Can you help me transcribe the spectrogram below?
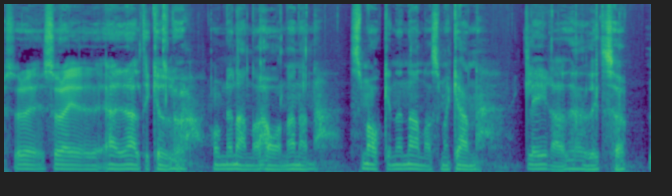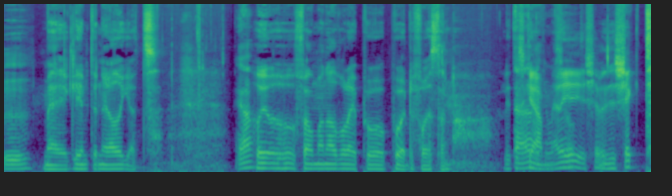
Så, det, så det är, är det alltid kul om den andra har en annan smak än den andra så man kan glira lite så Mm. med glimten i ögat. Ja. Hur, hur får man över det på podd förresten? Lite Ja, det skam, ja, det är kä- käckt.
